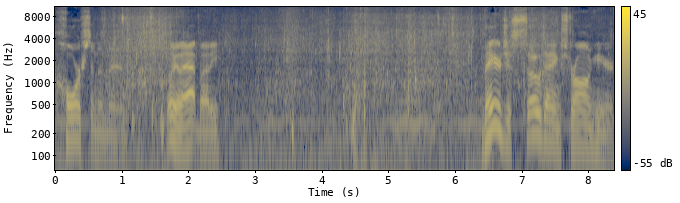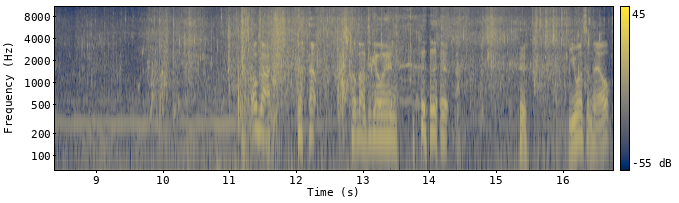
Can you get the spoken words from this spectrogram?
Horsing them in. Look at that, buddy. They are just so dang strong here. Oh God, I'm about to go in. you want some help?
